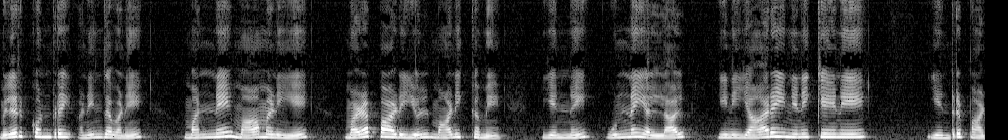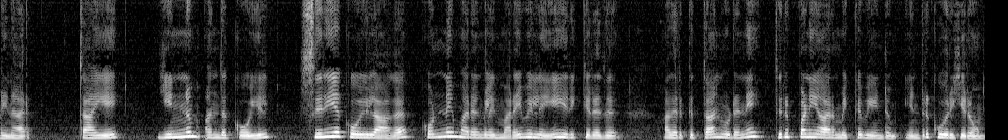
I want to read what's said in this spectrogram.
மிளர்கொன்றை அணிந்தவனே மண்ணே மாமணியே மழப்பாடியுள் மாணிக்கமே என்னை உன்னை அல்லால் இனி யாரை நினைக்கேனே? என்று பாடினார். தாயே இன்னும் அந்த கோயில் சிறிய கோயிலாக கொன்னை மரங்களின் மறைவிலேயே இருக்கிறது. அதற்குத்தான் உடனே திருப்பணி ஆரம்பிக்க வேண்டும் என்று கூறுகிறோம்.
